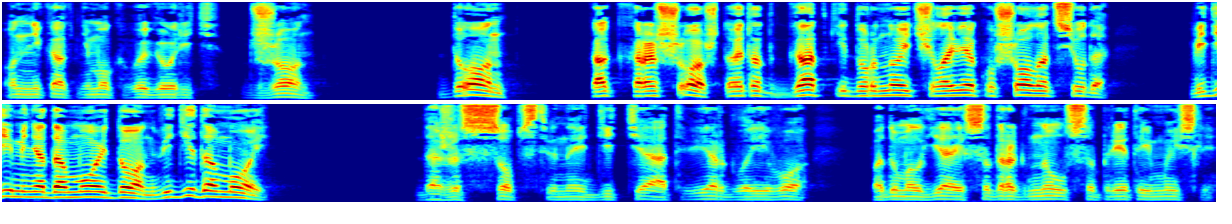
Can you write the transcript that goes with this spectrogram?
Он никак не мог выговорить «Джон!» «Дон! Как хорошо, что этот гадкий дурной человек ушел отсюда! Веди меня домой, Дон, веди домой!» Даже собственное дитя отвергло его, — подумал я и содрогнулся при этой мысли.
